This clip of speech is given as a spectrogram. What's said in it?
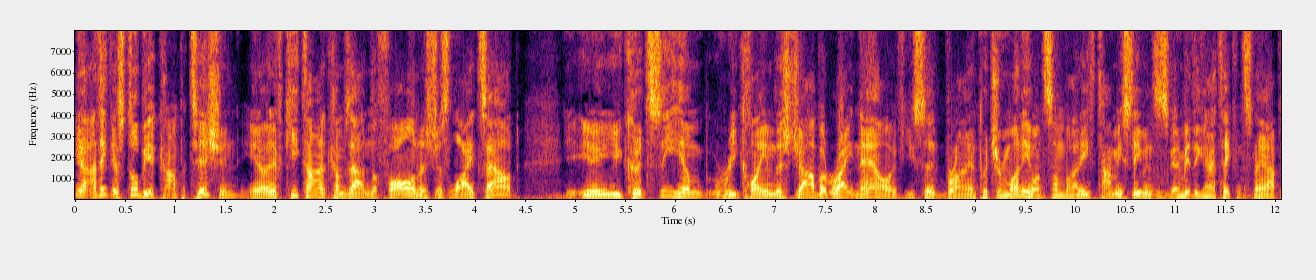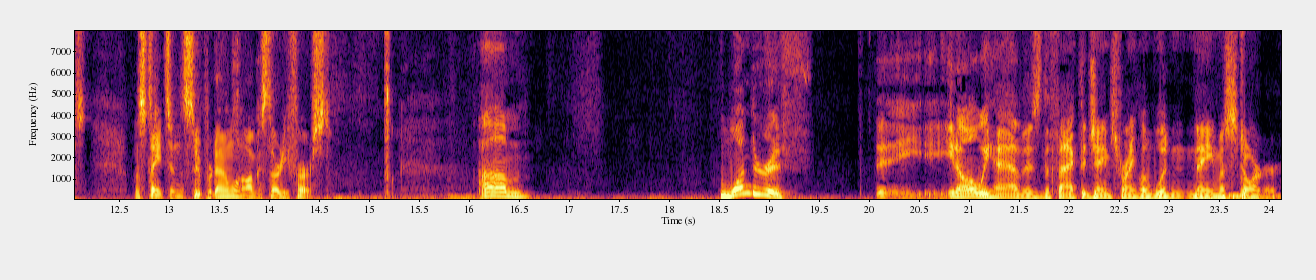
you know I think there'll still be a competition. You know, and if Keytaon comes out in the fall and is just lights out, you, you know you could see him reclaim this job. But right now, if you said Brian, put your money on somebody, Tommy Stevens is going to be the guy taking snaps when State's in the Superdome on August thirty first. Um, wonder if you know all we have is the fact that James Franklin wouldn't name a starter,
